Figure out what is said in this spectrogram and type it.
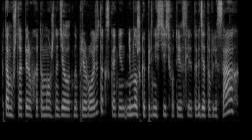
потому что, во-первых, это можно делать на природе, так сказать, немножко перенестись, вот если это где-то в лесах,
